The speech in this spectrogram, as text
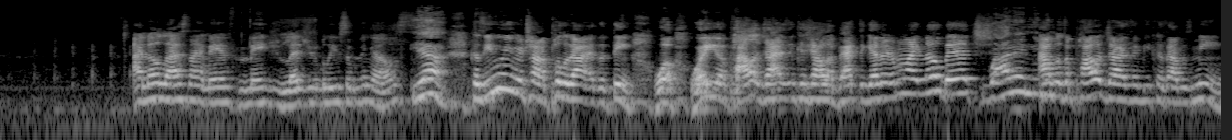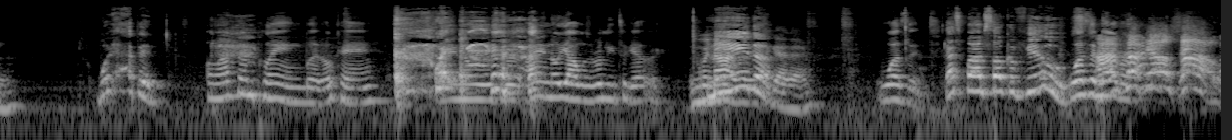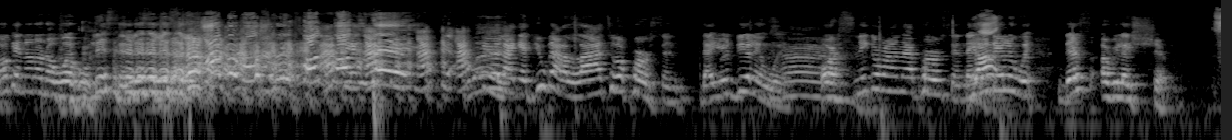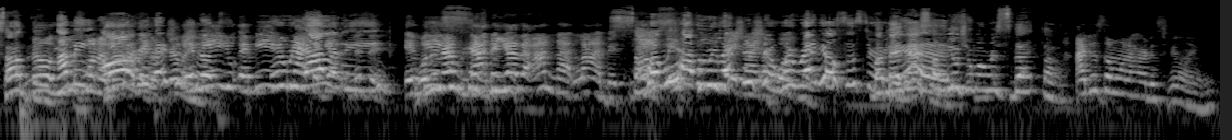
I know last night may have made you led you to believe something else. Yeah. Cause you were even trying to pull it out at the thing. Well, were you apologizing because y'all are back together? I'm like, no, bitch. Why didn't you? I was apologizing because I was mean. What happened? Oh, I've been playing, but okay. I didn't know, was I didn't know y'all was really together. We're Me not really either. together. Wasn't. That's why I'm so confused. Wasn't I'm never. confused. so. Okay, no, no, no. What, listen, listen, listen. I feel, I, feel, I feel like if you gotta lie to a person that you're dealing with, uh. or sneak around that person that Y'all- you're dealing with, there's a relationship. Something. No, you I mean, wanna all relationships- If feeling. me and you, if me and In you not together, reality- listen, if Well, me then and that's you not together, I'm not lying, bitch. So- But we have a relationship. We're radio sisters. but maybe that's some yes. mutual respect, though. I just don't want to hurt his feelings.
